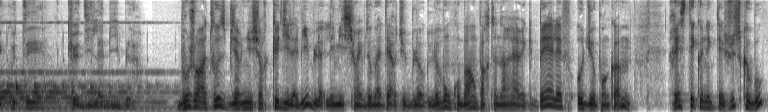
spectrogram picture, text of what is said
écoutez Que dit la Bible Bonjour à tous, bienvenue sur Que dit la Bible, l'émission hebdomadaire du blog Le Bon Combat en partenariat avec blfaudio.com. Restez connectés jusqu'au bout,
